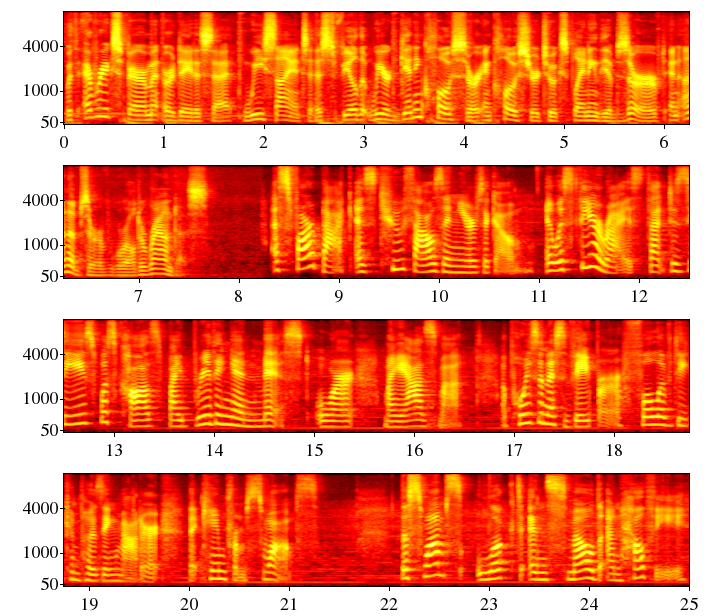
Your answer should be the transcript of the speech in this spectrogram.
With every experiment or data set, we scientists feel that we are getting closer and closer to explaining the observed and unobserved world around us. As far back as 2,000 years ago, it was theorized that disease was caused by breathing in mist, or miasma, a poisonous vapor full of decomposing matter that came from swamps. The swamps looked and smelled unhealthy,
